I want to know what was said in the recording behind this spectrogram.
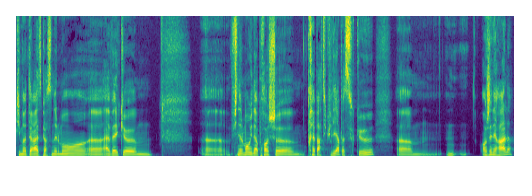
qui m'intéresse personnellement, euh, avec euh, finalement une approche très particulière parce que, en général,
